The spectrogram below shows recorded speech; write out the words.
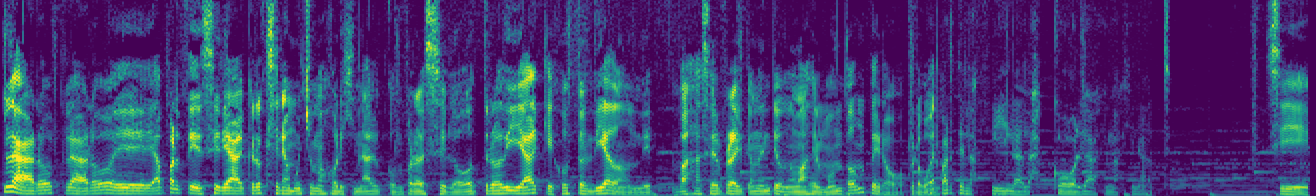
Claro, claro. eh, aparte sería, creo que sería mucho más original comprárselo otro día que justo el día donde vas a ser prácticamente uno más del montón, pero, pero bueno. Aparte las filas, las colas, imagínate. Sí.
